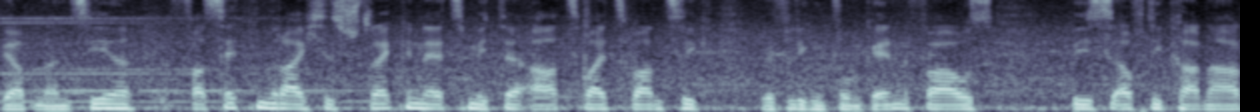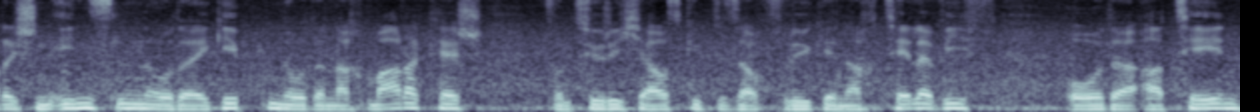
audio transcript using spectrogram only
Wir haben ein sehr facettenreiches Streckennetz mit der A220. Wir fliegen von Genf aus bis auf die Kanarischen Inseln oder Ägypten oder nach Marrakesch. Von Zürich aus gibt es auch Flüge nach Tel Aviv oder Athen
